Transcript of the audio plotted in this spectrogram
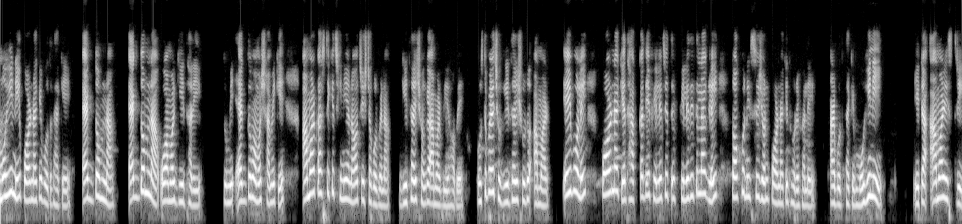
মোহিনী পর্ণাকে বলতে থাকে, একদম না একদম না, ও আমার গিরধারী। তুমি একদম আমার স্বামীকে আমার কাছ থেকে ছিনিয়ে নেওয়ার চেষ্টা করবে না। গিরধারীর সঙ্গে আমার বিয়ে হবে। বুঝতে পেরেছ? গিরধারী শুধু আমার। এই বলেই পর্ণাকে ধাক্কা দিয়ে ফেলে যেতে, ফেলে দিতে লাগলেই তখনই সৃজন পর্ণাকে ধরে ফেলে। আর বলতে থাকে, মোহিনী, এটা আমার স্ত্রী।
